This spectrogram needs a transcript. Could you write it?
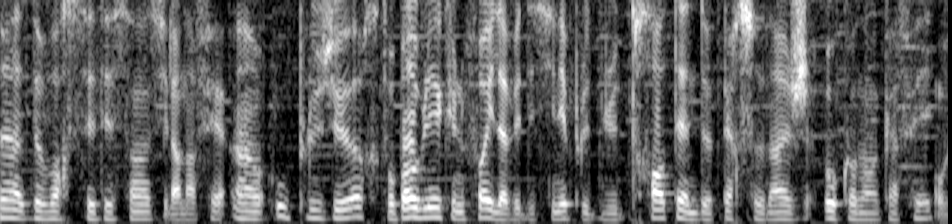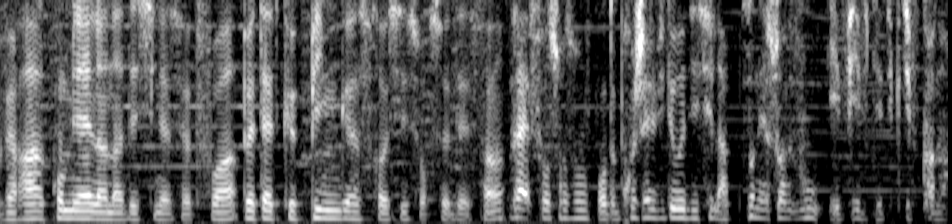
De voir ses dessins, s'il en a fait un ou plusieurs. Faut pas oublier qu'une fois, il avait dessiné plus d'une trentaine de personnages au Conan Café. On verra combien il en a dessiné cette fois. Peut-être que Pinga sera aussi sur ce dessin. Bref, on se retrouve pour de prochaines vidéos. D'ici là, prenez soin de vous et vive Détective Conan.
